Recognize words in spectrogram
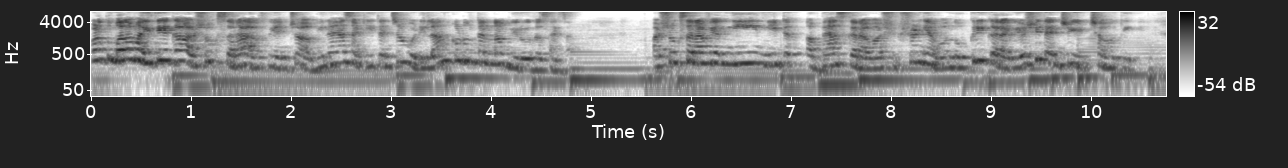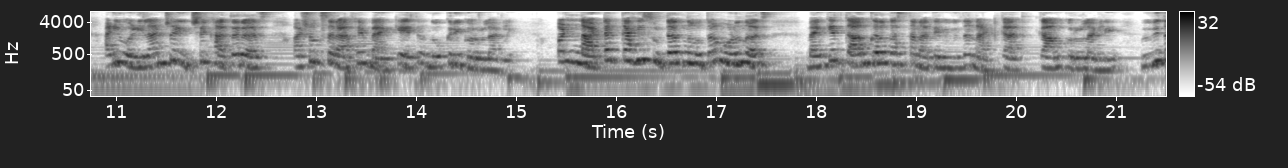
पण तुम्हाला माहितीये का अशोक सराफ यांच्या अभिनयासाठी त्यांच्या वडिलांकडून त्यांना विरोध असायचा. अशोक सराफ यांनी नीट अभ्यास करावा शिक्षण घ्यावं नोकरी करावी अशी त्यांची इच्छा होती. आणि वडिलांच्या इच्छेखातरच अशोक सराफ हे बँकेत नोकरी करू लागले. पण नाटक काही सुटत नव्हतं म्हणूनच बँकेत काम करत असताना ते विविध नाटकात काम करू लागले. विविध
